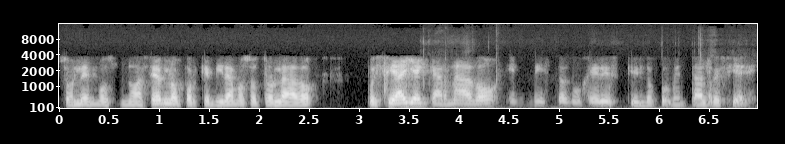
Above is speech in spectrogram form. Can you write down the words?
solemos no hacerlo porque miramos otro lado, pues se haya encarnado en estas mujeres que el documental refiere.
